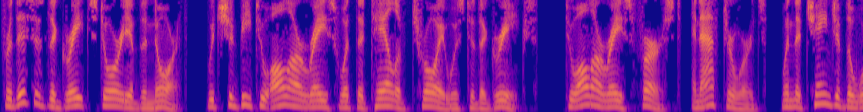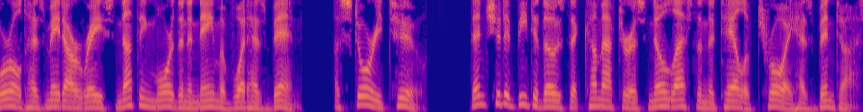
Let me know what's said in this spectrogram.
For this is the great story of the North, which should be to all our race what the tale of Troy was to the Greeks, to all our race first, and afterwards, when the change of the world has made our race nothing more than a name of what has been, a story too. Then should it be to those that come after us no less than the tale of Troy has been to us.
